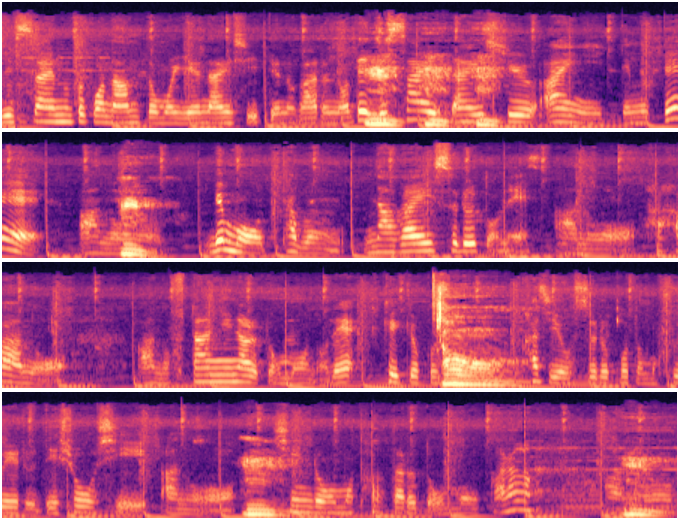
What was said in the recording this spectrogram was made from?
実際のとこ何とも言えないしっていうのがあるので、うん実際うん来週会いに行ってみて、あの、うん。でも多分長居するとねあの母のあの負担になると思うので結局家事をすることも増えるでしょうしあの、うん。辛労もたたると思うからあの、うん。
